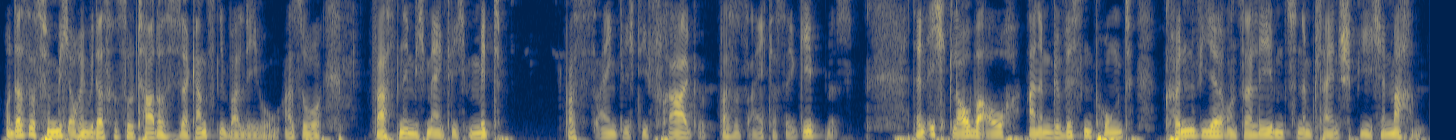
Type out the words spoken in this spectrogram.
Und das ist für mich auch irgendwie das Resultat aus dieser ganzen Überlegung. Also was nehme ich mir eigentlich mit was ist eigentlich die Frage? Was ist eigentlich das Ergebnis? Denn ich glaube auch, an einem gewissen Punkt können wir unser Leben zu einem kleinen Spielchen machen.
